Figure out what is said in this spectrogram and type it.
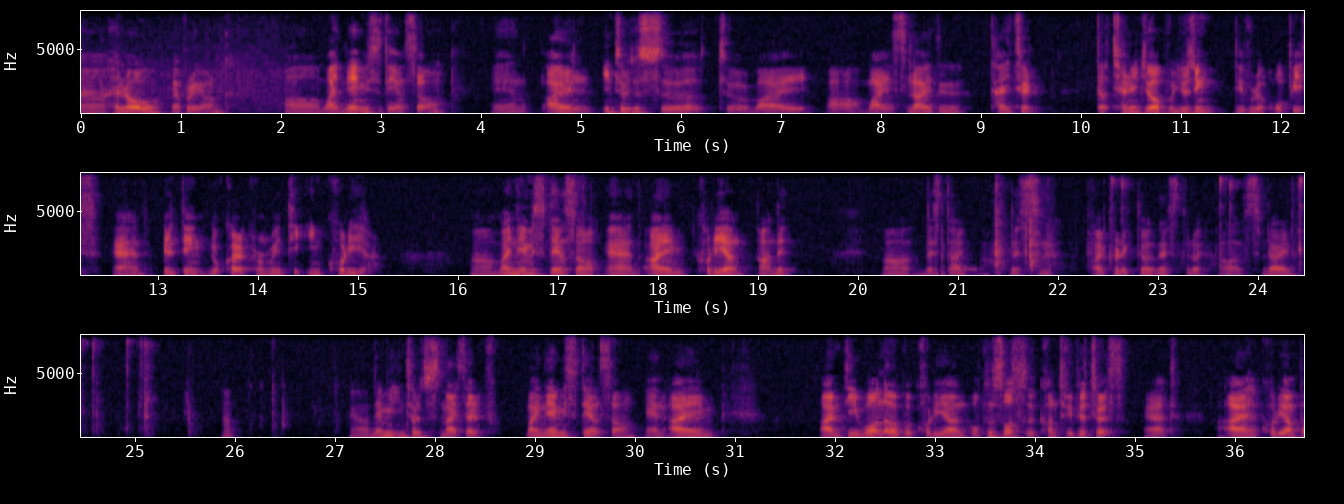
Uh, hello everyone. Uh, my name is DaeHyun Sung, and I'll introduce uh, to my uh, my slide title, "The Challenge of Using LibreOffice and Building Local Community in Korea." Uh, my name is DaeHyun Sung, and I'm Korean. and uh, time, let's I'll click the next uh, slide. Uh, let me introduce myself. My name is DaeHyun Sung, and I'm I'm the one of Korean open source contributors, and I'm Korean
